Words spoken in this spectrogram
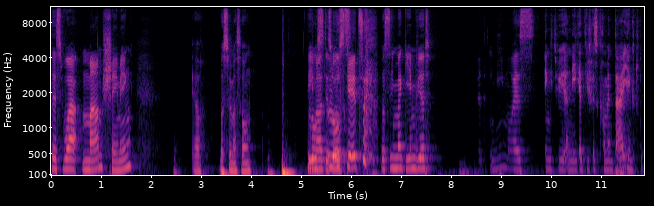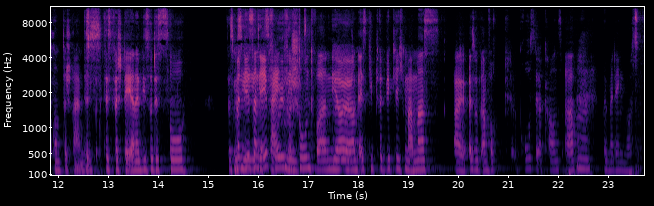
Das war Mom-Shaming. Ja, was soll man sagen? Thema, Los, das los was, geht's. was immer geben wird. wird niemals irgendwie ein negatives Kommentar irgendwo drunter schreiben. Das, Das, das verstehe ich auch nicht, wieso das so. dass man wir sind eh Zeit voll nimmt. verschont worden. Ja, ja. Es gibt halt wirklich Mamas, äh, also einfach große Accounts auch, Mhm. wo ich mir denke, was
